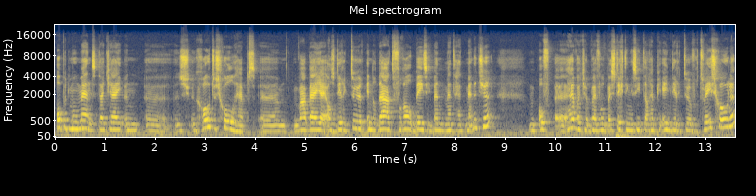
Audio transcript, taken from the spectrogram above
Op het moment dat jij een, uh, een, een, grote school hebt, uh, waarbij jij als directeur inderdaad vooral bezig bent met het managen, of uh, hè, wat je bijvoorbeeld bij stichtingen ziet, dan heb je één directeur voor twee scholen.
